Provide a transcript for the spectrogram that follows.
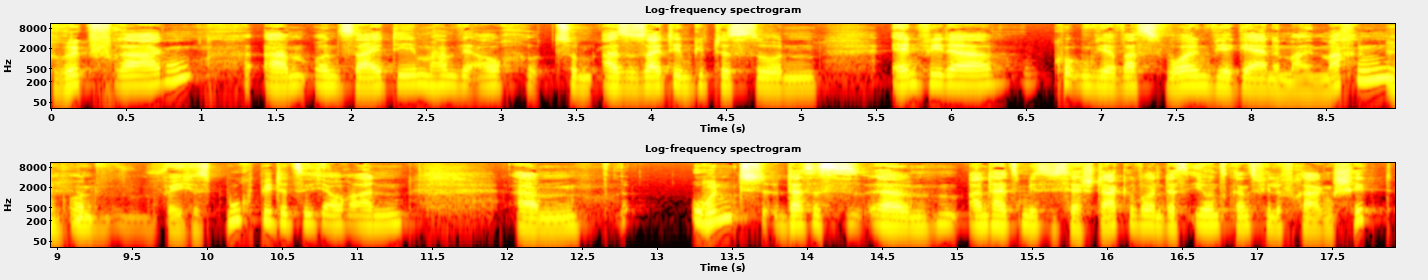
Rückfragen ähm, und seitdem haben wir auch zum, also seitdem gibt es so ein entweder gucken wir, was wollen wir gerne mal machen mhm. und welches Buch bietet sich auch an. Ähm, und das ist ähm, anteilsmäßig sehr stark geworden, dass ihr uns ganz viele Fragen schickt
